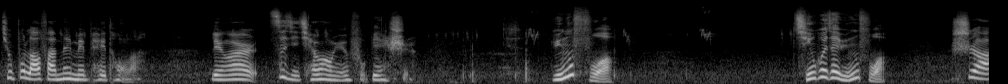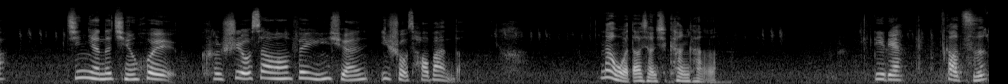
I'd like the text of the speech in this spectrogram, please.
就不劳烦妹妹陪同了。灵儿自己前往云府便是。云府？秦桧在云府？是啊，今年的秦桧可是由三王妃云璇一手操办的。那我倒想去看看了。弟弟，告辞。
